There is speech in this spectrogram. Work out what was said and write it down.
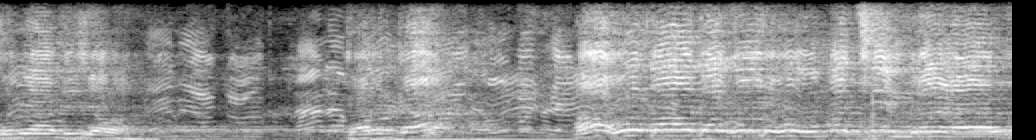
तुम्ही आधी जेवा. कारण का? आहो दादा गुरु मच्छिंद्रनाथ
